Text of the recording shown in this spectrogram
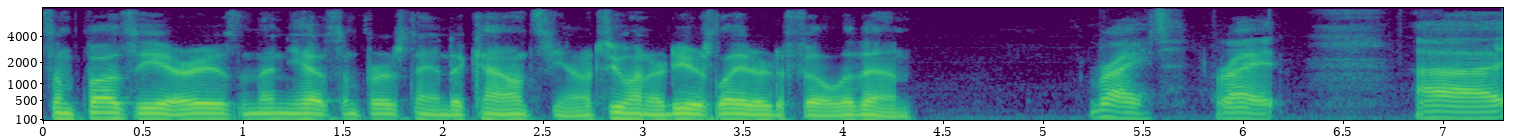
some fuzzy areas, and then you have some firsthand accounts, you know, 200 years later to fill it in. Right, right. Uh,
